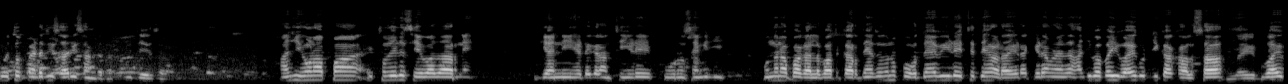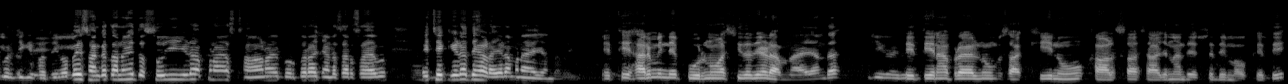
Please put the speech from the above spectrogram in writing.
ਉਹ ਇੱਥੋਂ ਪਿੰਡ ਦੀ ਸਾਰੀ ਸੰਗਤ ਆ ਤੁਸੀਂ ਦੇਖ ਸਕਦੇ। ਹਾਂਜੀ ਹੁਣ ਆਪਾਂ ਇੱਥੋਂ ਦੇ ਜਿਹੜੇ ਸੇਵਾਦਾਰ ਨੇ ਗਿਆਨੀ ਹੈਡ ਗ੍ਰੰਥੀ ਜਿਹੜੇ ਪੂਰਨ ਸਿੰਘ ਜੀ ਉਹਨਾਂ ਨਾਲ ਆਪਾਂ ਗੱਲਬਾਤ ਕਰਦੇ ਹਾਂ ਤੇ ਉਹਨਾਂ ਨੂੰ ਪੁੱਛਦੇ ਹਾਂ ਵੀ ਜਿਹੜੇ ਇੱਥੇ ਦਿਹਾੜਾ ਜਿਹੜਾ ਕਿਹੜਾ ਮਨਾਉਂਦਾ। ਹਾਂਜੀ ਬਾਬਾ ਜੀ ਵਾਹਿਗੁਰੂ ਜੀ ਕਾ ਖਾਲਸਾ ਵਾਹਿਗੁਰੂ ਜੀ ਕੀ ਫਤਿਹ। ਬਾਬਾ ਜੀ ਸੰਗਤਾਂ ਨੂੰ ਇਹ ਦੱਸੋ ਜੀ ਜਿਹੜਾ ਆਪਣਾ ਸਥਾਨ ਹੈ ਗੁਰਦੁਆਰਾ ਜੰਡਸਰ ਸਾਹਿਬ ਇੱਥੇ ਕਿਹੜਾ ਦਿਹਾੜਾ ਜਿਹੜਾ ਮਨਾਇਆ ਜਾਂਦਾ ਬਾਈ? ਇੱਥੇ ਹਰ ਮਹੀਨੇ ਪੂਰਨਮਾਸੀ ਦਾ ਦਿਹਾੜਾ ਮਨਾਇਆ ਜਾਂਦਾ। ਤੇ 13 ਅਪ੍ਰੈਲ ਨੂੰ ਵਿਸਾਖੀ ਨੂੰ ਖਾਲਸਾ ਸਾਜਨਾ ਦਿਵਸ ਦੇ ਮੌਕੇ ਤੇ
